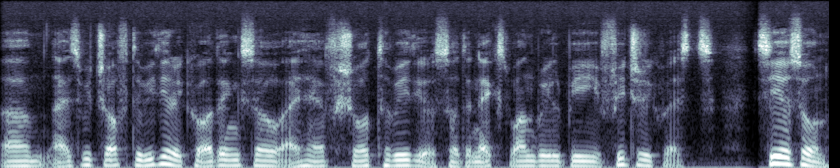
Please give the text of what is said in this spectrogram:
um, I switch off the video recording so I have shorter videos. So the next one will be feature requests. See you soon.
